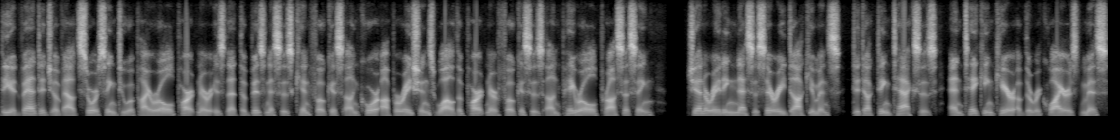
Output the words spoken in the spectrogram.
The advantage of outsourcing to a payroll partner is that the businesses can focus on core operations while the partner focuses on payroll processing, generating necessary documents, deducting taxes, and taking care of the required MIS,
